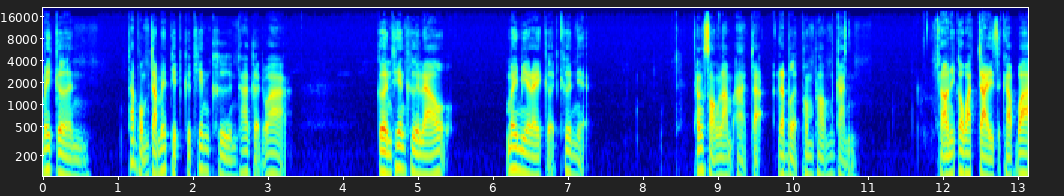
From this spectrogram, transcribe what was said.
ไม่เกิน ถ้าผมจำไม่ผิดคือเที่ยงคืน ถ้าเกิดว่า เกินเที่ยงคืนแล้วไม่มีอะไรเกิดขึ้นเนี่ย ทั้งสองลำอาจจะระเบิดพร้อม ๆกัน คราวนี้ก็วัดใจสิครับว่า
